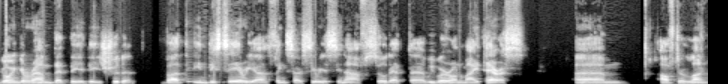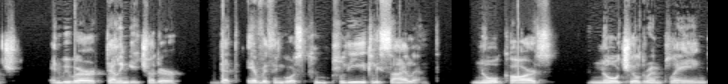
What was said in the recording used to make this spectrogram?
going around that they, they shouldn't. But in this area, things are serious enough so that uh, we were on my terrace um, after lunch and we were telling each other that everything was completely silent no cars, no children playing,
